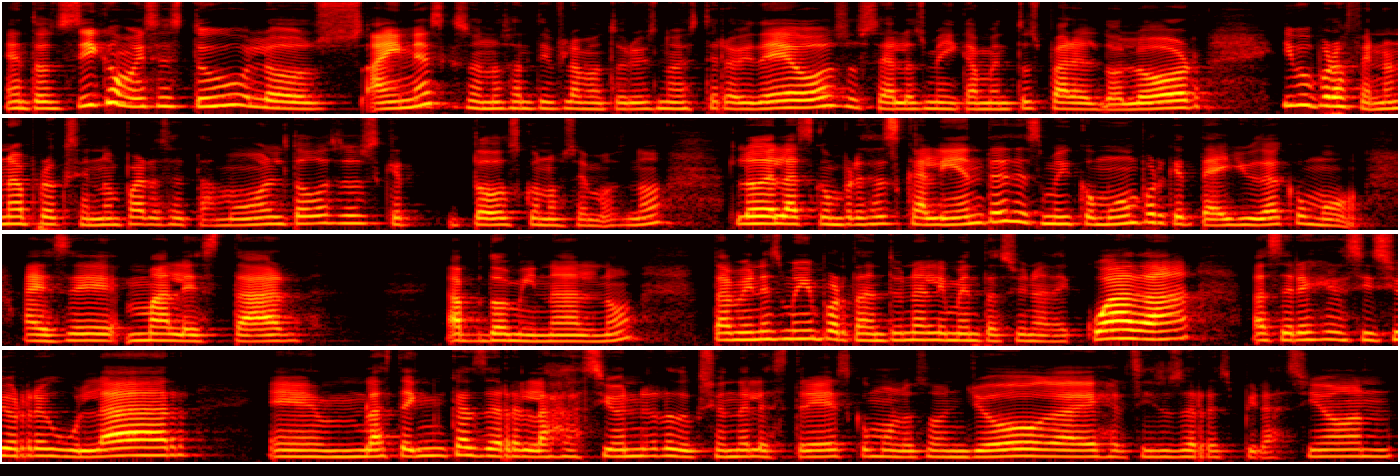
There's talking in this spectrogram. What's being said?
Entonces, sí, como dices tú, los AINES, que son los antiinflamatorios no esteroideos, o sea, los medicamentos para el dolor, ibuprofeno, naproxeno, paracetamol, todos esos que todos conocemos, ¿no? Lo de las compresas calientes es muy común porque te ayuda como a ese malestar abdominal, ¿no? También es muy importante una alimentación adecuada, hacer ejercicio regular, em, las técnicas de relajación y reducción del estrés, como lo son yoga, ejercicios de respiración,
